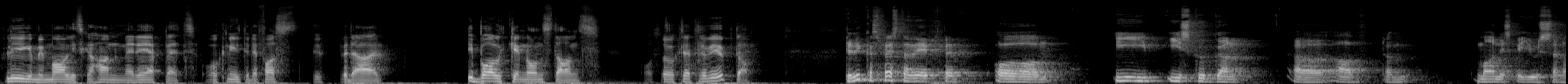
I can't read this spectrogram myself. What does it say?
flyger min magiska hand med repet och knyter det fast uppe där i balken någonstans. Och så klättrar vi upp då. Du lyckas fästa repet och i, i skuggan uh, av de maniska ljusen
